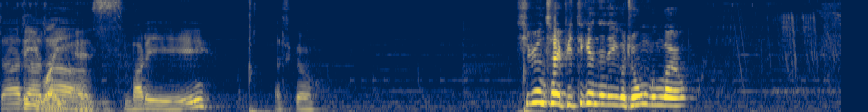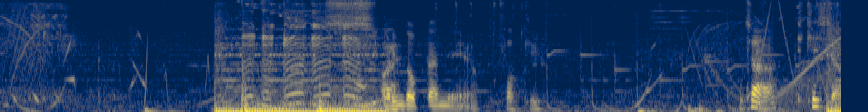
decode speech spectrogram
자자자 KYS. 마리 렛츠고 10연 차에 비트겠는데 이거 좋은 건가요? 어림도 없다네요. Fuck you 자 티켓이자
